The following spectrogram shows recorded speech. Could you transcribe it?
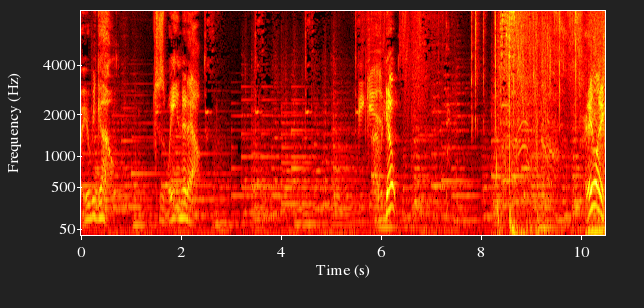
But here we go, just waiting it out. There we go. Are they like?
